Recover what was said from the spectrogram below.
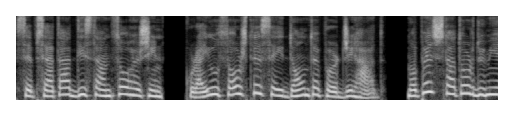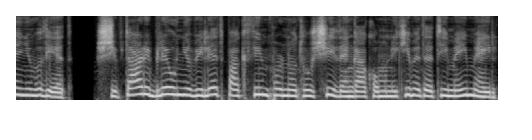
sepse ata distancoheshin kur ai u thoshte se i donte për xhihad. Më pesë shtator dy mijë e njëmbëdhjetë, shqiptari bleu një biletë pa kthim për në Turqi dhe nga komunikimet e tij me e-mail,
